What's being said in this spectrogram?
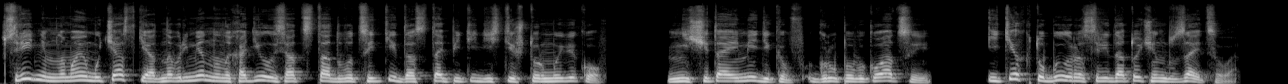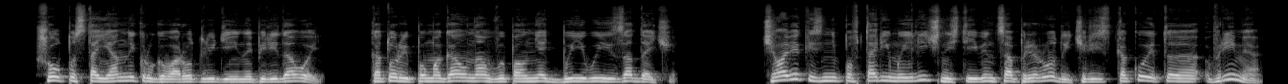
В среднем на моем участке одновременно находилось от 120 до 150 штурмовиков, не считая медиков групп эвакуации и тех, кто был рассредоточен в Зайцево. Шел постоянный круговорот людей на передовой, который помогал нам выполнять боевые задачи. Человек из неповторимой личности и венца природы через какое-то время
